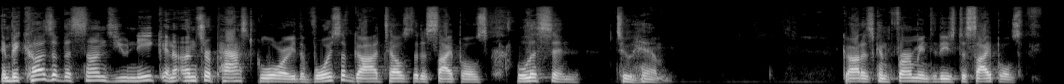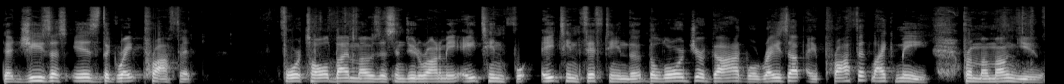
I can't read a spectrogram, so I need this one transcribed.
And because of the Son's unique and unsurpassed glory, the voice of God tells the disciples, listen to him. God is confirming to these disciples that Jesus is the great prophet foretold by Moses in Deuteronomy 18, 18 15. The, the Lord your God will raise up a prophet like me from among you,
